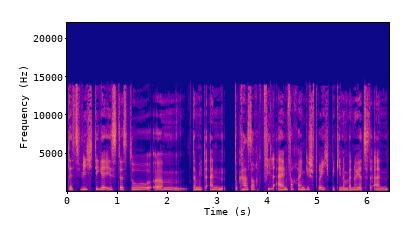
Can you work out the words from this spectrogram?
das Wichtige ist, dass du ähm, damit ein, du kannst auch viel einfacher ein Gespräch beginnen, wenn du jetzt ein,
